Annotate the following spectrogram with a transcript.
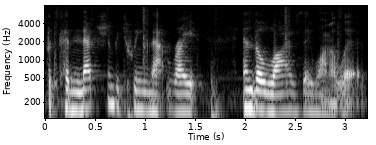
the connection between that right and the lives they want to live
